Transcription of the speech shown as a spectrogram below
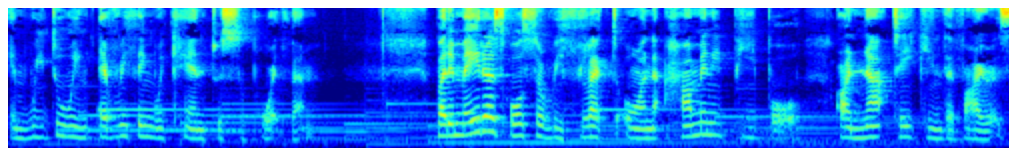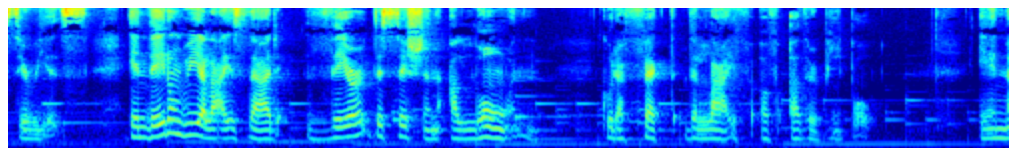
and we doing everything we can to support them. But it made us also reflect on how many people are not taking the virus serious and they don't realize that their decision alone could affect the life of other people. And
